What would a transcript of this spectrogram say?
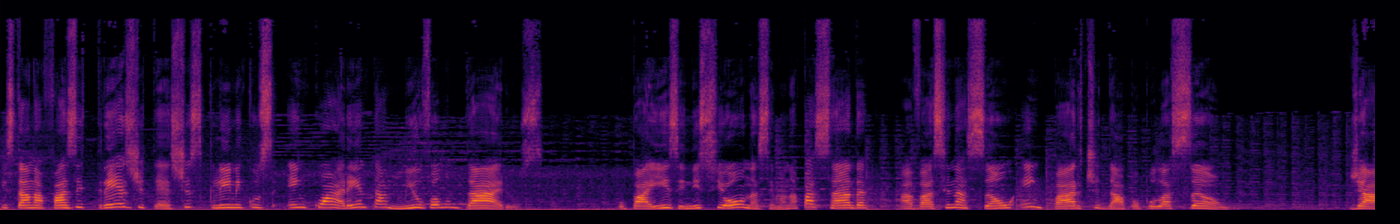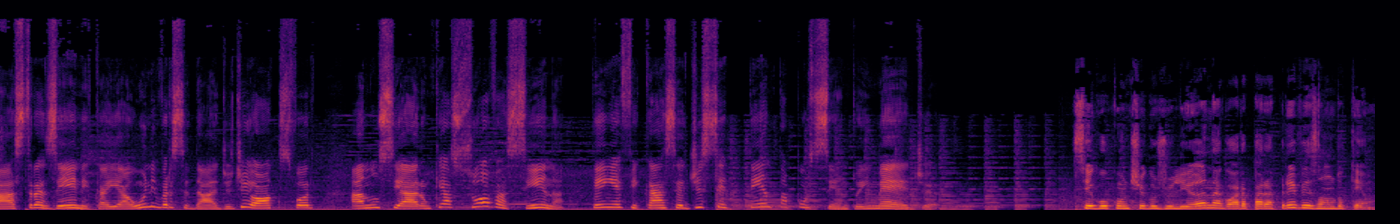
está na fase 3 de testes clínicos em 40 mil voluntários. O país iniciou na semana passada a vacinação em parte da população. Já a AstraZeneca e a Universidade de Oxford anunciaram que a sua vacina tem eficácia de 70% em média. Sigo contigo, Juliana, agora para a previsão do tempo.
